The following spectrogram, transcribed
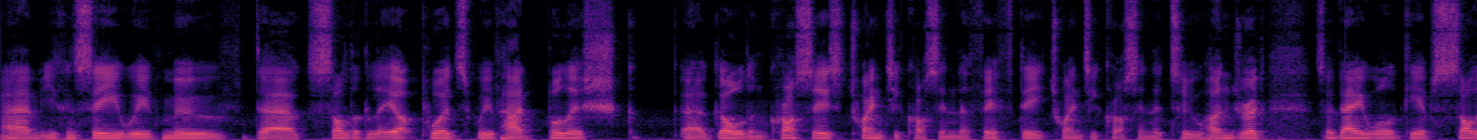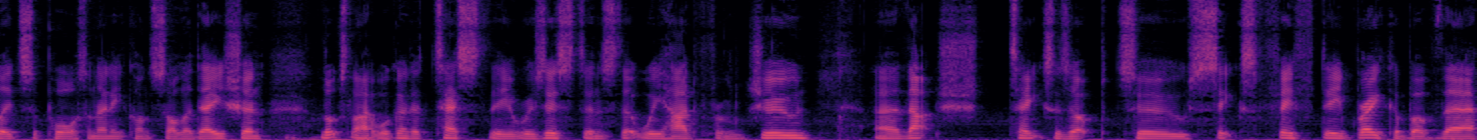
um, you can see we've moved uh, solidly upwards. We've had bullish uh, golden crosses, 20 crossing the 50, 20 crossing the 200. So they will give solid support on any consolidation. Looks like we're going to test the resistance that we had from June. Uh, that takes us up to 650 break above there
